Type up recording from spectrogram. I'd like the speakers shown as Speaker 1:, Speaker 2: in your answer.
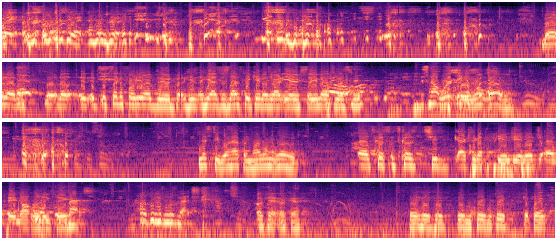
Speaker 1: wait, wait. I'm gonna do it. I'm gonna do it. you guys are
Speaker 2: No, no, no, no, no. It, it's it's like a 40 year old dude, but he's he has his left beak in his right ear, so you know it's Misty.
Speaker 3: It's not working, it won't load. Misty, what happened? Why won't it load?
Speaker 2: Oh, it's cause it's cause she actually got the PNG image of a not loading thing.
Speaker 1: Match. Oh, what happened was match.
Speaker 3: Okay, okay.
Speaker 2: Hey, hey, hey, hey, McCree, McCree, get pranked.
